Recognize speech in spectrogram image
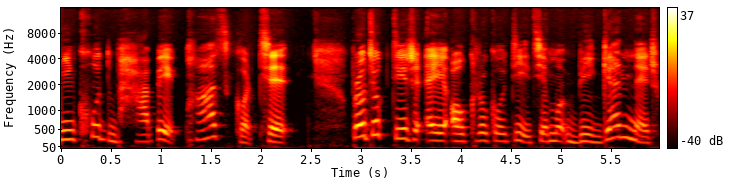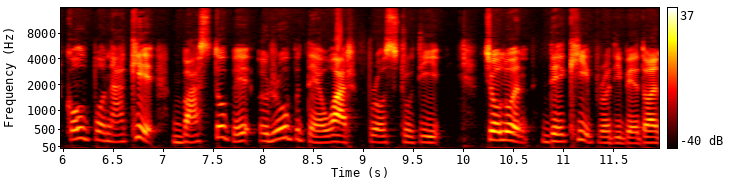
নিখুঁতভাবে ভাঁজ করছে প্রযুক্তির এই অগ্রগতি যেমন বিজ্ঞানের কল্পনাকে বাস্তবে রূপ দেওয়ার প্রস্তুতি চলুন দেখি প্রতিবেদন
